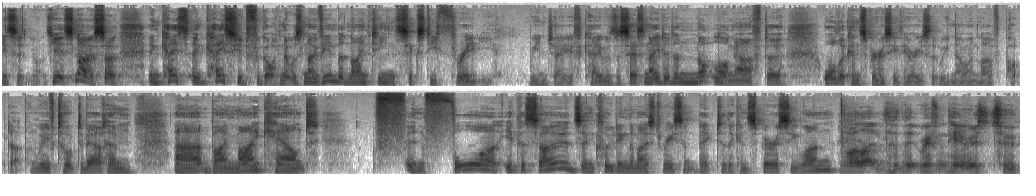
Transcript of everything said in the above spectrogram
Certainly was. Yes, no. So, in case in case you'd forgotten, it was November 1963 when JFK was assassinated, and not long after, all the conspiracy theories that we know and love popped up, and we've talked about him. Uh, by my count. In four episodes, including the most recent Back to the Conspiracy one, oh, Well, like the, the reference here is to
